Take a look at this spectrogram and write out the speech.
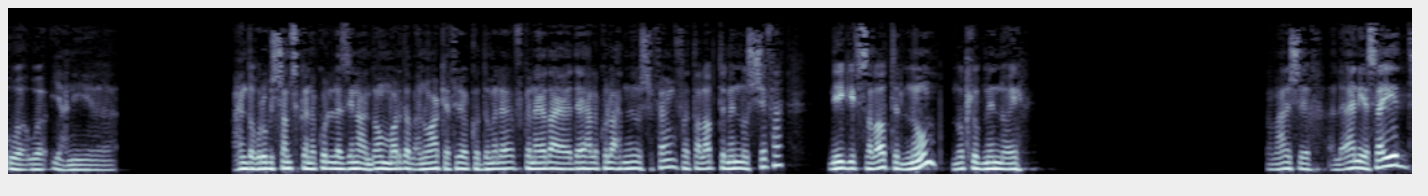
ويعني عند غروب الشمس كان كل الذين عندهم مرضى بأنواع كثيرة يقدمون له فكان يضع يديه على كل واحد منهم شفاهم فطلبت منه الشفاء نيجي في صلاة النوم نطلب منه إيه؟ سمعني الشيخ الآن يا سيد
